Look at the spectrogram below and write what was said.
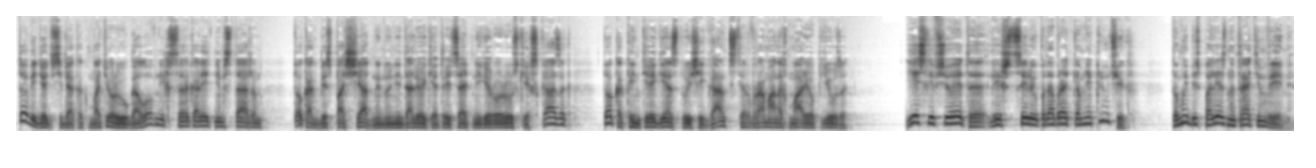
То ведете себя как матерый уголовник с сорокалетним стажем, то как беспощадный, но недалекий отрицательный герой русских сказок, то как интеллигентствующий гангстер в романах Марио Пьюза. Если все это лишь с целью подобрать ко мне ключик, то мы бесполезно тратим время.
